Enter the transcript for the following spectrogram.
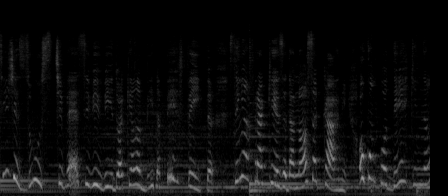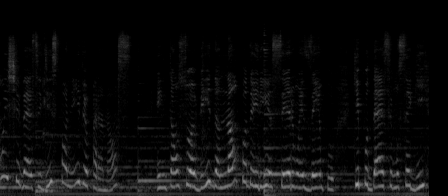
se Jesus tivesse vivido aquela vida perfeita, sem a fraqueza da nossa carne ou com poder que não estivesse disponível para nós, então sua vida não poderia ser um exemplo que pudéssemos seguir,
